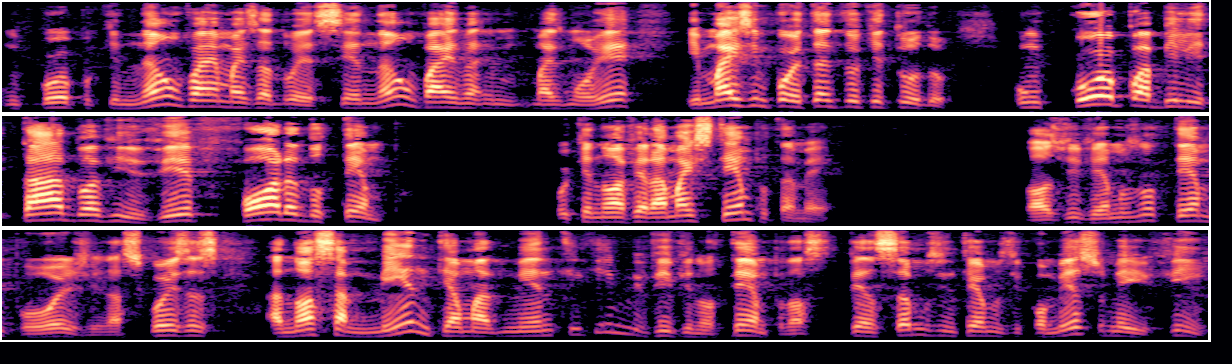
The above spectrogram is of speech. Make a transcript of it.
Um corpo que não vai mais adoecer, não vai mais morrer, e mais importante do que tudo, um corpo habilitado a viver fora do tempo, porque não haverá mais tempo também. Nós vivemos no tempo hoje, nas coisas. A nossa mente é uma mente que vive no tempo. Nós pensamos em termos de começo, meio e fim.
